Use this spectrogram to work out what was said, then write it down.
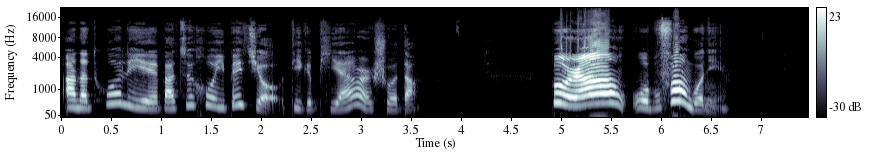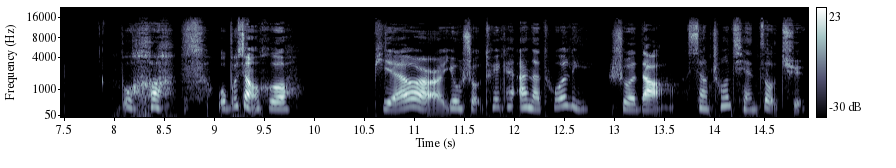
阿纳托利把最后一杯酒递给皮埃尔，说道：“不然我不放过你。”不喝，我不想喝。皮埃尔用手推开安纳托利，说道，向窗前走去。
